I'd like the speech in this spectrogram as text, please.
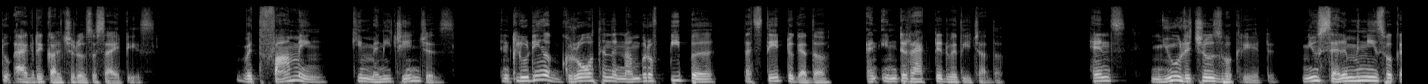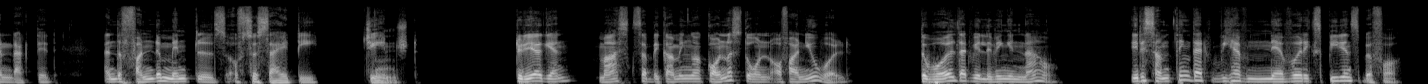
to agricultural societies. With farming came many changes, including a growth in the number of people that stayed together and interacted with each other. Hence, new rituals were created, new ceremonies were conducted, and the fundamentals of society changed. Today, again, masks are becoming a cornerstone of our new world, the world that we're living in now. It is something that we have never experienced before,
